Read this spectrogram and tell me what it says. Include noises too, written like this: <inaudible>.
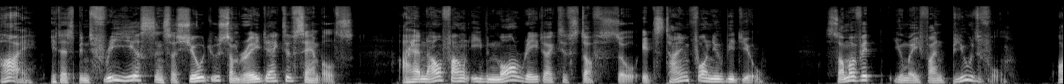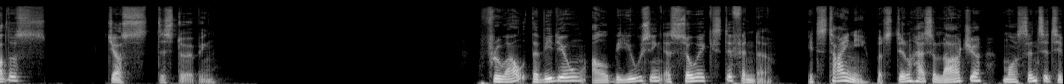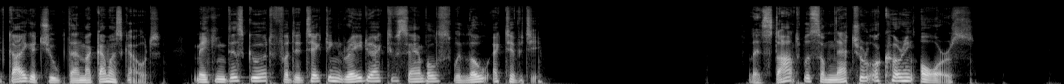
Hi, it has been three years since I showed you some radioactive samples. I have now found even more radioactive stuff, so it's time for a new video. Some of it you may find beautiful, others just disturbing. Throughout the video I'll be using a SOEKS Defender. It's tiny, but still has a larger, more sensitive Geiger tube than my Gamma Scout, making this good for detecting radioactive samples with low activity. Let's start with some natural occurring ores.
